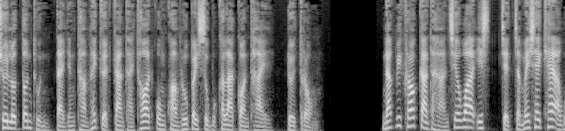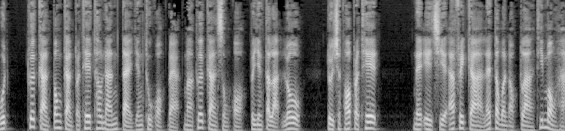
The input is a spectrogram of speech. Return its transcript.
ช่วยลดต้นทุน แต่ยังทำให้เกิดการถ่ายทอดองค์ความรู้ไปสู่บุคลากรไทย โดยตรง นักวิเคราะห์การทหารเชื่อว่าอิส7จะไม่ใช่แค่อาวุธ เพื่อการป้องกันประเทศเท่านั้น แต่ยังถูกออกแบบมาเพื่อการส่งออกไปยังตลาดโลก โดยเฉพาะประเทศ ในเอเชียแอฟริกา และตะวันออกกลางที่มองหา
